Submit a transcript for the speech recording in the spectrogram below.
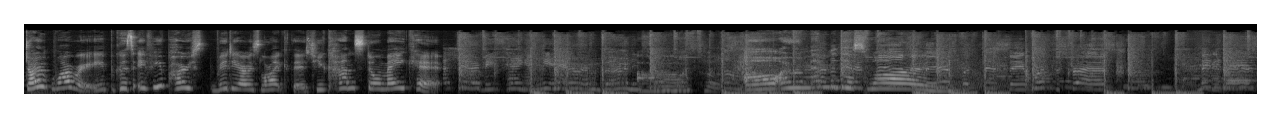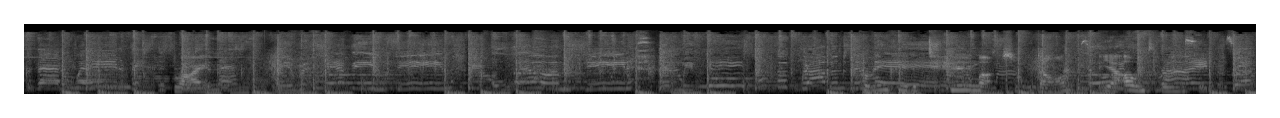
Don't worry because if you post videos like this you can still make it. Oh, oh I remember this one. Right. Too much dance. Yeah oh and see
